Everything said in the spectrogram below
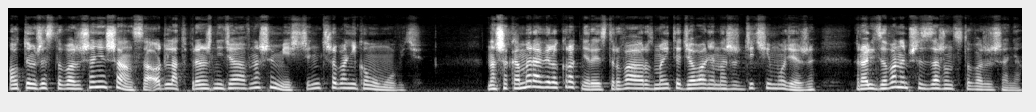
O tym, że Stowarzyszenie Szansa od lat prężnie działa w naszym mieście, nie trzeba nikomu mówić. Nasza kamera wielokrotnie rejestrowała rozmaite działania na rzecz dzieci i młodzieży, realizowane przez zarząd stowarzyszenia.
